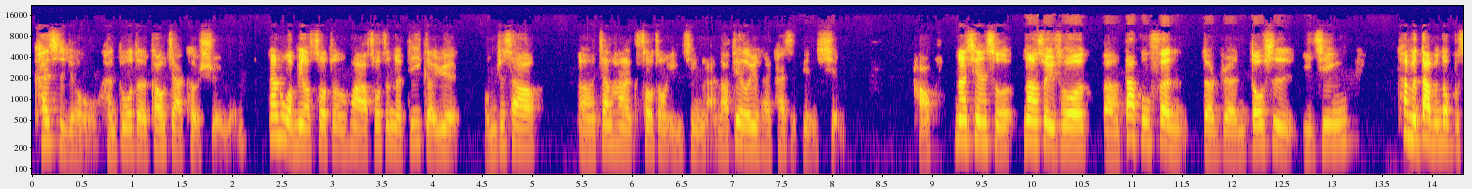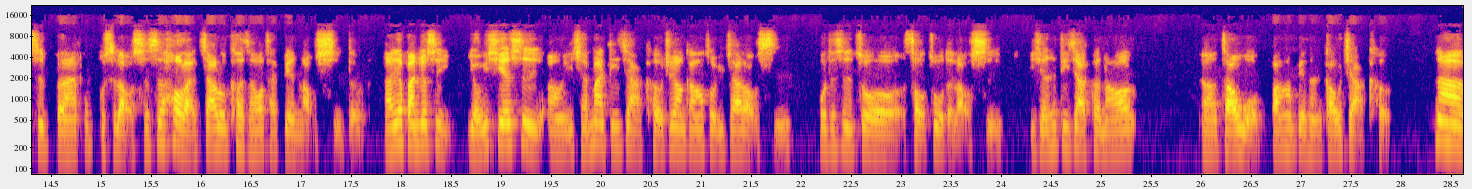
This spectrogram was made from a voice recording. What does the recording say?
开始有很多的高价课学员。那如果没有受众的话，说真的，第一个月我们就是要。呃，将他的受众引进来，然后第二个月才开始变现。好，那现在说，那所以说，呃，大部分的人都是已经，他们大部分都不是本来不不是老师，是后来加入课程后才变老师的。然后要不然就是有一些是，嗯，以前卖低价课，就像刚刚说瑜伽老师，或者是做手作的老师，以前是低价课，然后呃找我帮他变成高价课。那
